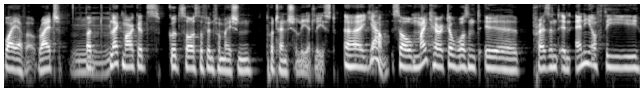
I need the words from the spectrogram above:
why ever, right? But black markets, good source of information, potentially at least. Uh, yeah, so my character wasn't uh, present in any of the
